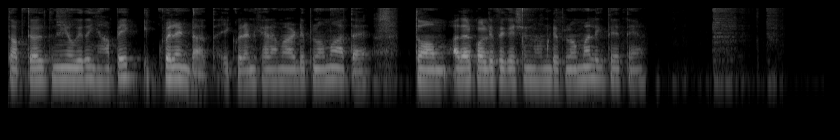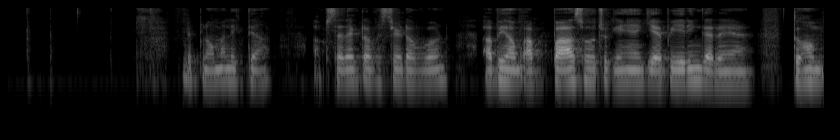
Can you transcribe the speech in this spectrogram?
तो अब ट्वेल्थ नहीं होगी तो यहाँ पे एक इक्वलेंट आता है। इक्वलेंट खैर हमारा डिप्लोमा आता है तो हम अदर क्वालिफिकेशन में हम डिप्लोमा लिख देते हैं। डिप्लोमा लिख दिया अब select of state of word अभी हम, अब पास हो चुके हैं कि अपीयरिंग कर रहे हैं। तो हम,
